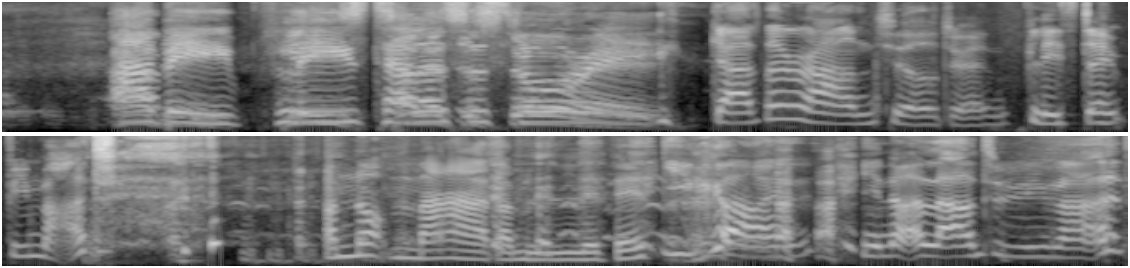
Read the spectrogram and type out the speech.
Abi, please tell us a story. Gather round, children. Please don't be mad. I'm not mad, I'm livid. you can't. You're not allowed to be mad.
